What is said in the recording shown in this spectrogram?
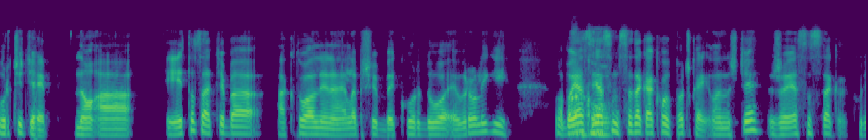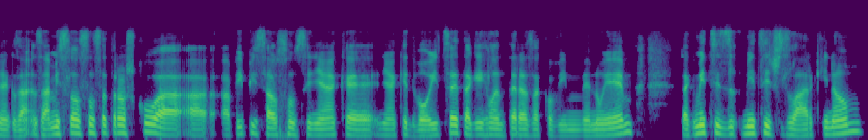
Určite. No a je to za teba aktuálne najlepšie backcourt duo Euroligy? Lebo ja, ako... ja som sa tak ako, počkaj, len ešte, že ja som sa tak nejak zamyslel som sa trošku a, a, a vypísal som si nejaké, nejaké dvojice, tak ich len teraz ako vymenujem. Tak Micič, Micič s Larkinom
